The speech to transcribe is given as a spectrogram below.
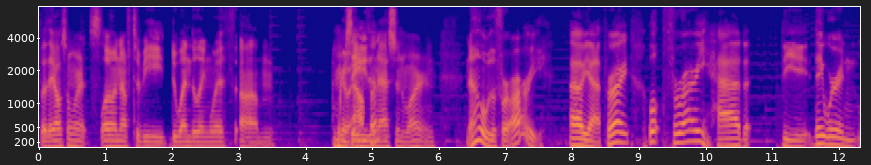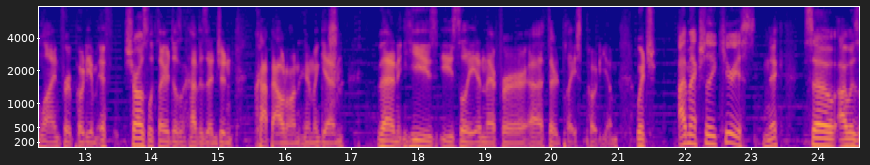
but they also weren't slow enough to be dwindling with um Mercedes and Aston Martin. No, the Ferrari. Oh yeah, Ferrari. Well, Ferrari had the they were in line for a podium. If Charles Leclerc doesn't have his engine crap out on him again, then he's easily in there for a third place podium. Which I'm actually curious, Nick. So I was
